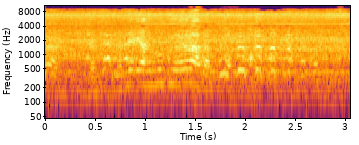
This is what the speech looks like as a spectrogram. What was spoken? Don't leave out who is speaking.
Speaker 1: Nanti lah. yang muka lah.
